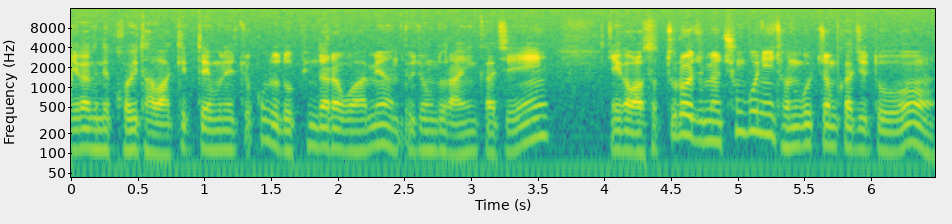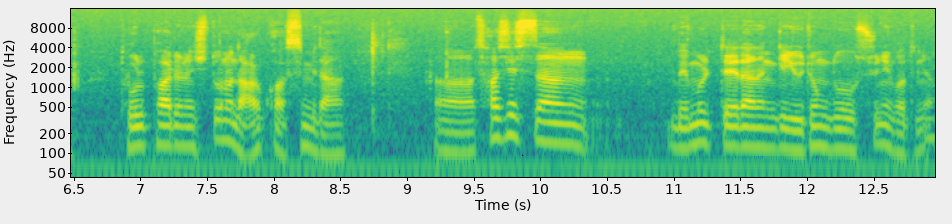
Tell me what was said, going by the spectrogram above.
얘가 근데 거의 다 왔기 때문에 조금 더 높인다라고 하면 이 정도 라인까지 얘가 와서 뚫어주면 충분히 전고점까지도 돌파하려는 시도는 나올 것 같습니다. 어, 사실상 매물대라는 게 이 정도 수준이거든요.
